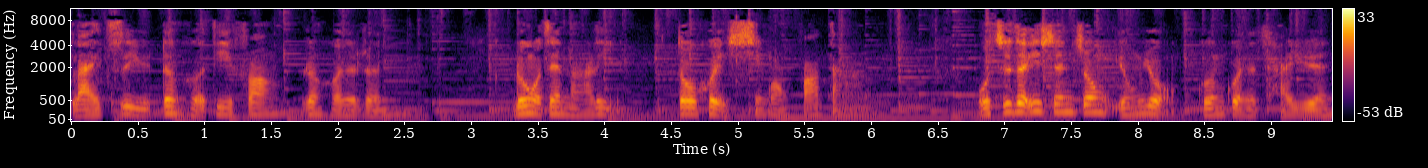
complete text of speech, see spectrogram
来自于任何地方、任何的人，无论我在哪里，都会兴旺发达。我值得一生中拥有滚滚的财源。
